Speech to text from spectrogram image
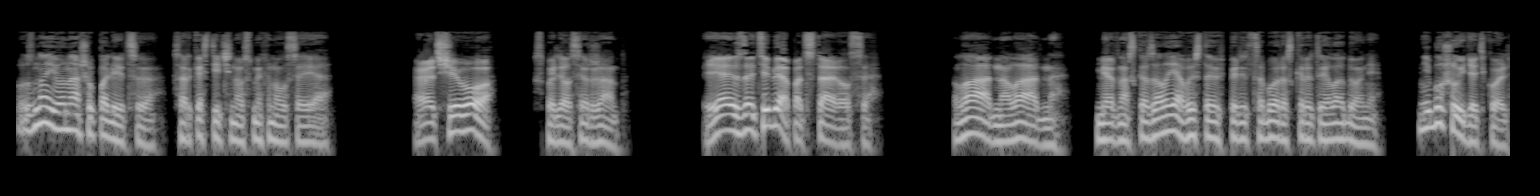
«Узнаю нашу полицию», — саркастично усмехнулся я. «От чего?» — вспылил сержант. «Я из-за тебя подставился. «Ладно, ладно», — мерно сказал я, выставив перед собой раскрытые ладони. «Не бушуй, дядь Коль.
